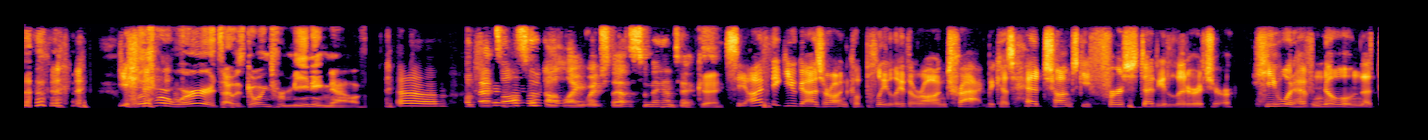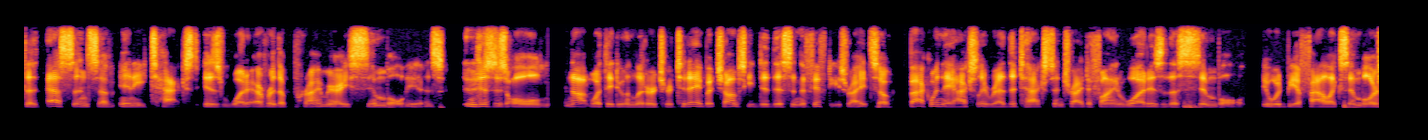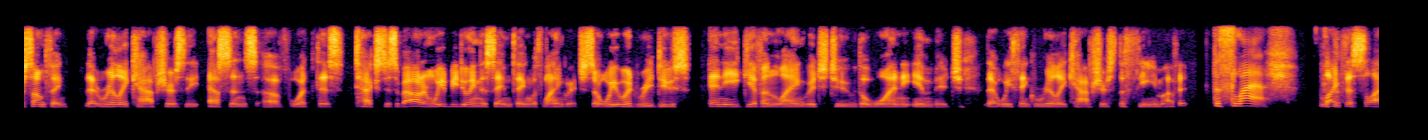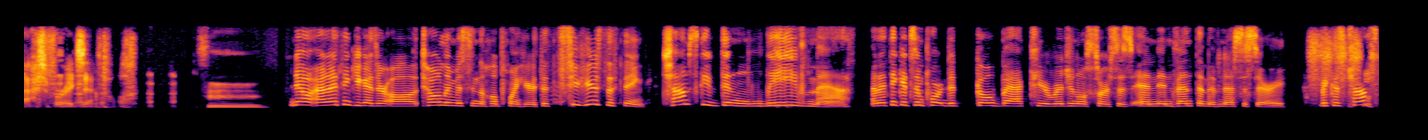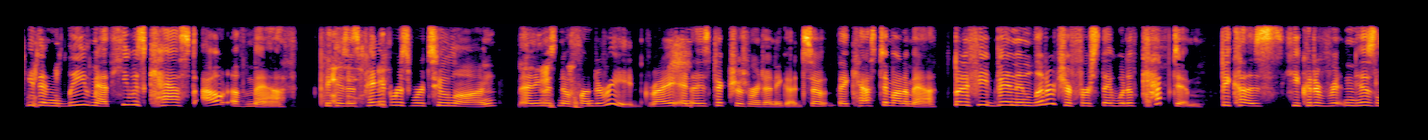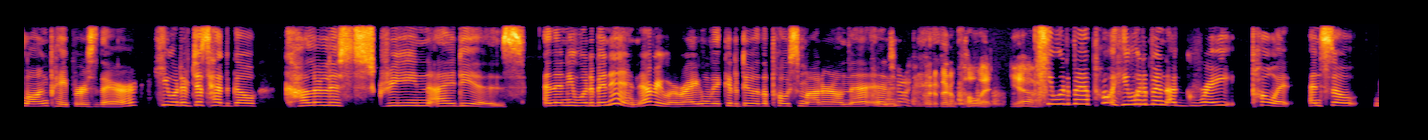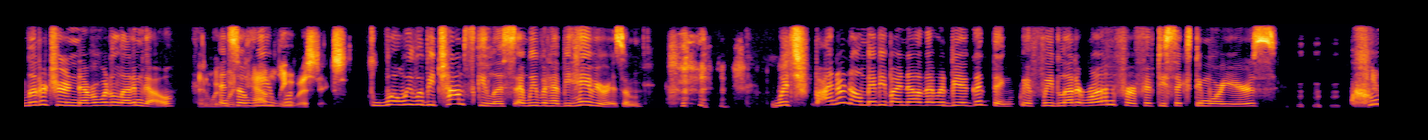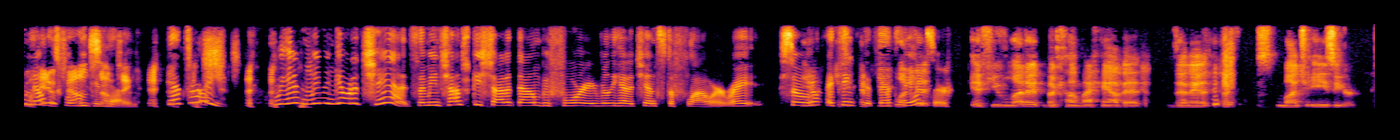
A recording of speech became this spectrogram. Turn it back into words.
Those were words. I was going for meaning now. Oh, But that's also not language, that's semantics. Okay. See, I think you guys are on completely the wrong track because had Chomsky first studied literature, he would have known that the essence of any text is whatever the primary symbol is. And this is old, not what they do in literature today, but Chomsky did this in the 50s, right? So back when they actually read the text and tried to find what is the symbol, it would be a phallic symbol or something that really captures the essence of what this text is about. And we'd be doing the same thing with language. So we would reduce any given language to the one image that we think really captures the theme of it, the slash. like the slash, for example. Hmm. No, and I think you guys are all totally missing the whole point here. The, see, here's the thing Chomsky didn't leave math. And I think it's important to go back to your original sources and invent them if necessary. Because Chomsky didn't leave math, he was cast out of math because his oh, papers were too long and he was no fun to read, right? And his pictures weren't any good. So they cast him out of math. But if he'd been in literature first, they would have kept him because he could have written his long papers there. He would have just had to go colorless green ideas. And then he would have been in everywhere, right? And they could do the postmodern on that. And Yeah, he would have been a poet. Yeah. he would have been a poet. He would have been a great poet. And so literature never would have let him go. And we And wouldn't so we have would- linguistics. Well, we would be Chomsky-less and we would have behaviorism. Which I don't know, maybe by now that would be a good thing. If we'd let it run for 50, 60 more years, Who knows what he could something. have? That's right. We didn't even give it a chance. I mean, Chomsky shot it down before it really had a chance to flower, right? So Yeah, I think if that you that's the let it- answer. If you let it become a habit, then it becomes much easier.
